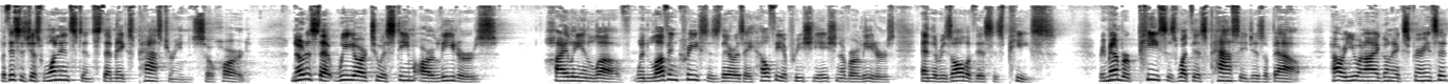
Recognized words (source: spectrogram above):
But this is just one instance that makes pastoring so hard. Notice that we are to esteem our leaders highly in love. When love increases, there is a healthy appreciation of our leaders, and the result of this is peace. Remember, peace is what this passage is about. How are you and I going to experience it?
